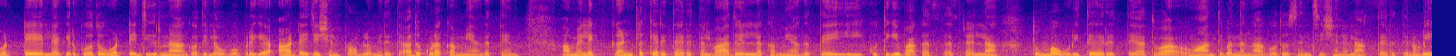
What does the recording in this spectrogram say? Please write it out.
ಹೊಟ್ಟೆಯಲ್ಲಿ ಆಗಿರ್ಬೋದು ಹೊಟ್ಟೆ ಜೀರ್ಣ ಆಗೋದಿಲ್ಲ ಒಬ್ಬೊಬ್ಬರಿಗೆ ಆ ಡೈಜೆಷನ್ ಪ್ರಾಬ್ಲಮ್ ಇರುತ್ತೆ, ಅದು ಕೂಡ ಕಮ್ಮಿ ಆಗುತ್ತೆ. ಆಮೇಲೆ ಗಂಟ್ಲು ಕೆರಿತಾ ಇರುತ್ತಲ್ವ, ಅದು ಎಲ್ಲ ಕಮ್ಮಿ ಆಗುತ್ತೆ. ಈ ಕುತ್ತಿಗೆ ಭಾಗದ ಹತ್ರ ಎಲ್ಲ ತುಂಬ ಉರಿತಾ ಇರುತ್ತೆ ಅಥವಾ ವಾಂತಿ ಬಂದಂಗೆ ಆಗೋದು ಸೆನ್ಸೇಷನ್ ಎಲ್ಲ ಆಗ್ತಾ ಇರುತ್ತೆ ನೋಡಿ.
